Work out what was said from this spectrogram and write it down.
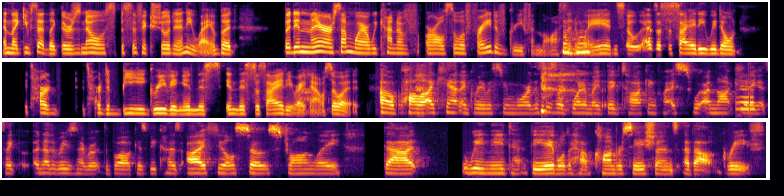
and like you've said like there's no specific should anyway but but in there somewhere we kind of are also afraid of grief and loss mm-hmm. in a mm-hmm. way and so as a society we don't it's hard it's hard to be grieving in this in this society right now so uh, Oh, Paula, I can't agree with you more. This is like one of my big talking points. I swear, I'm not kidding. It's like another reason I wrote the book is because I feel so strongly that we need to be able to have conversations about grief.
